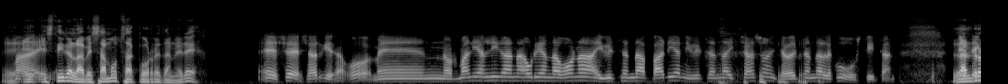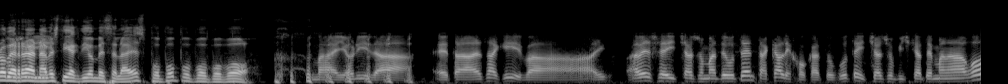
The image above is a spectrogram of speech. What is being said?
e, Bai. ez dirala besamotzak horretan ere. Ez, ez, argi dago. Hemen normalian ligan aurrian dagona, ibiltzen da barian, ibiltzen da itxason, eta ibiltzen da leku guztitan. Lan ikusi- abestiak dion bezala ez, popo, popo, popo. Bai, hori da. Eta ez daki, ba, abese itxaso mate duten, eta kale jokatu gute, itxaso pixkat eman dago,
